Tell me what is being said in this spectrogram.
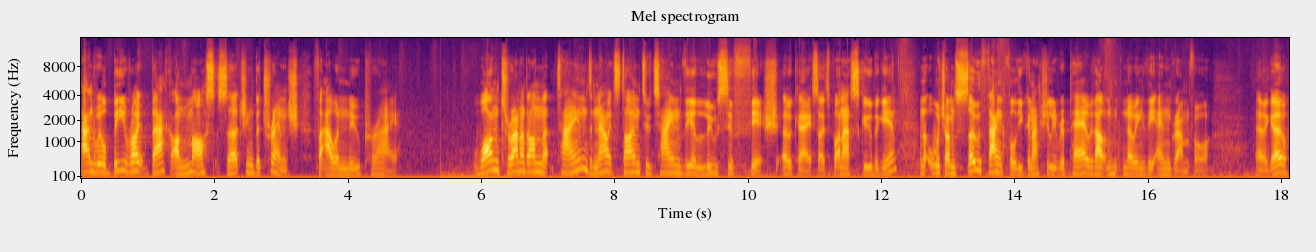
and we'll be right back on Moss searching the trench for our new prey. One Pteranodon timed, now it's time to time the elusive fish. Okay, so let's put on our scuba gear, which I'm so thankful you can actually repair without knowing the engram for. There we go.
